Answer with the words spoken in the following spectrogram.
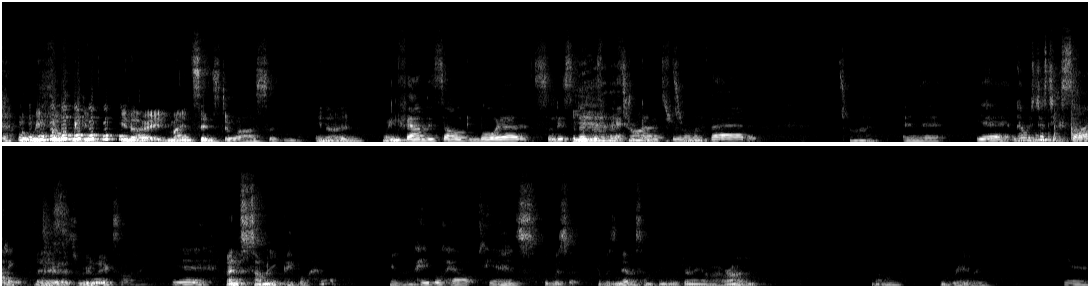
But we thought we could, you know, it made sense to us, and you know, Mm. we found this old lawyer solicitor. Yeah, we had to right, go through all right. of that, and, that's right. and the, yeah, no, it was just exciting. Yeah, it was really exciting, Yeah, and so many people helped. You know, people helped. Yeah, it's it was it was never something we were doing on our own. No, Mm. really, yeah.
